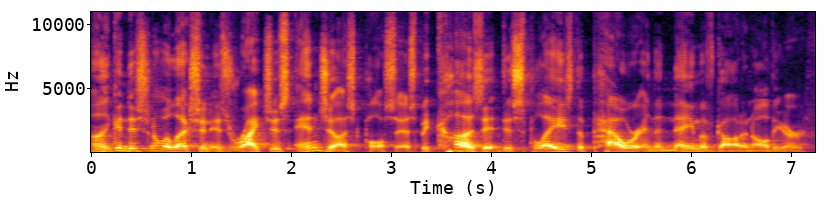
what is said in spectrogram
unconditional election is righteous and just, Paul says, because it displays the power and the name of God in all the earth.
